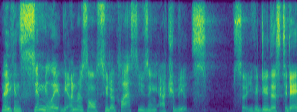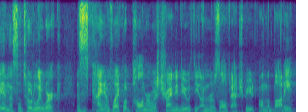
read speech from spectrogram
Now you can simulate the unresolved pseudo class using attributes. So you could do this today, and this will totally work. This is kind of like what Polymer was trying to do with the unresolved attribute on the body,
